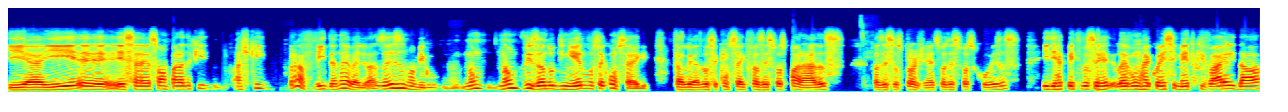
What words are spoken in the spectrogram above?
E aí, é, essa, essa é uma parada que acho que pra vida, né, velho? Às vezes, meu amigo, não, não visando o dinheiro, você consegue, tá ligado? Você consegue fazer suas paradas, fazer seus projetos, fazer suas coisas, e de repente você leva um reconhecimento que vai lhe dar,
